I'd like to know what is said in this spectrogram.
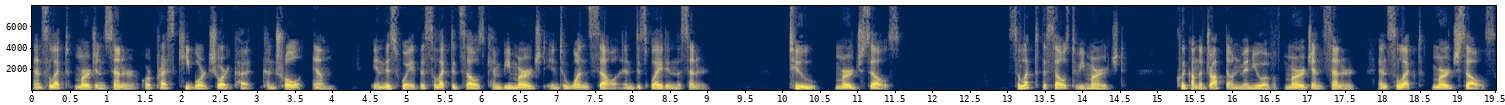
and select Merge and Center or press keyboard shortcut Ctrl M. In this way, the selected cells can be merged into one cell and displayed in the center. 2. Merge cells. Select the cells to be merged. Click on the drop-down menu of Merge and Center and select Merge Cells.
